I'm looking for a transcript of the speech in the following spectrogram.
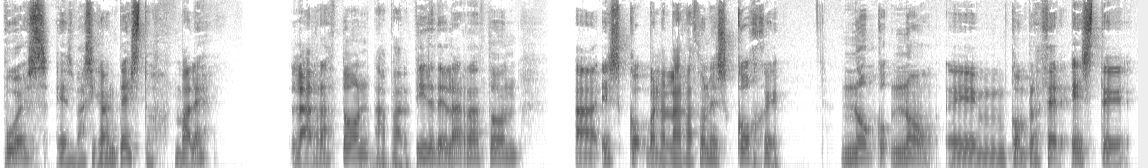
Pues es básicamente esto, ¿vale? La razón, a partir de la razón, uh, bueno, la razón escoge no, no eh, complacer este,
